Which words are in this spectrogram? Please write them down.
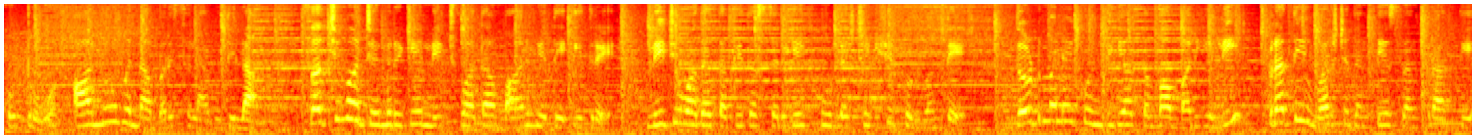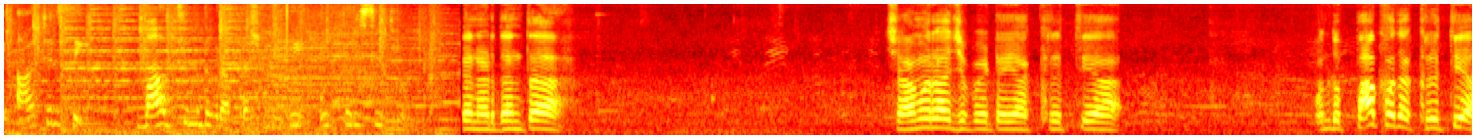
ಕೊಟ್ಟರು ಆ ನೋವನ್ನ ಭರಿಸಲಾಗುವುದಿಲ್ಲ. ಸಚಿವ ಜಮೀರಿಗೆ ನಿಜವಾದ ಮಾನವೀಯತೆ ಇದ್ರೆ ನಿಜವಾದ ತಪ್ಪಿತಸ್ಥರಿಗೆ ಕೂಡಲೇ ಶಿಕ್ಷೆ ಕೊಡುವಂತೆ ದೊಡ್ಡಮನೆ ಕುಂದಿಯ ತಮ್ಮ ಮನೆಯಲ್ಲಿ ಪ್ರತಿ ವರ್ಷದಂತೆ ಸಂಕ್ರಾಂತಿ ಆಚರಿಸಿ ಮಾಧ್ಯಮದವರ ಪ್ರಶ್ನೆಗೆ ಉತ್ತರಿಸಿದ್ರು. ನಡೆದಂತ ಚಾಮರಾಜಪೇಟೆಯ ಕೃತ್ಯ ಒಂದು ಪಾಪದ ಕೃತ್ಯ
